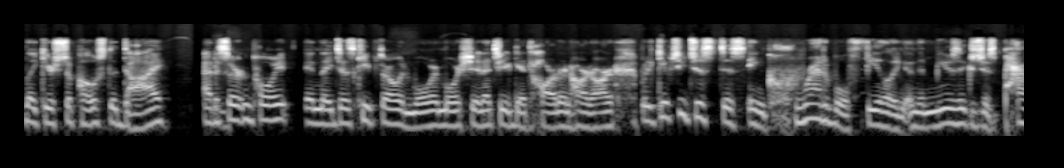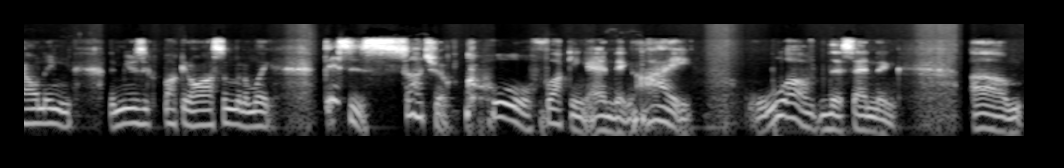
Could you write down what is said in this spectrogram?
Like you're supposed to die at a certain point, and they just keep throwing more and more shit at you. It gets harder and harder and harder, but it gives you just this incredible feeling, and the music's just pounding. The music fucking awesome, and I'm like, this is such a cool fucking ending. I loved this ending. Um,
